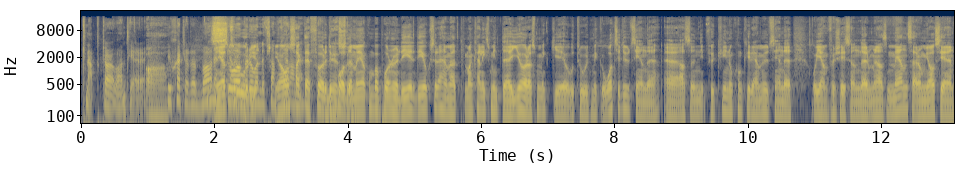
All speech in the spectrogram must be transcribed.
knappt klarar av att hantera det. Ja. Det är självklart att. Men jag så tror, jag, jag har sagt det här förut Det i är podden men jag kom bara på det nu, det är, det är också det här med att man kan liksom inte göra så mycket, otroligt mycket åt sitt utseende. Eh, alltså för kvinnor konkurrerar med utseendet och jämför sig sönder. Medan män så här, om jag ser en,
